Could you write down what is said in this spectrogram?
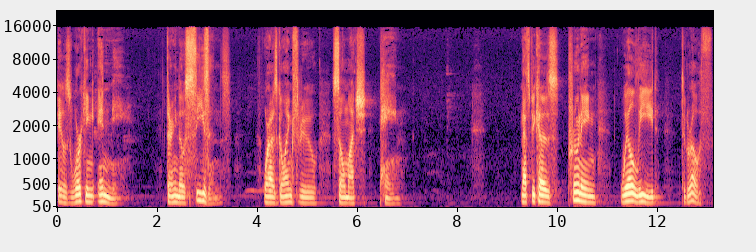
is working in me during those seasons where I was going through so much pain. And that's because pruning will lead to growth.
